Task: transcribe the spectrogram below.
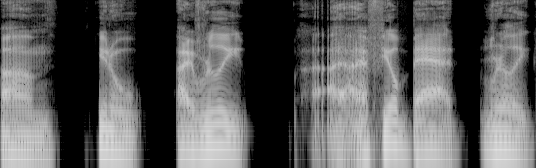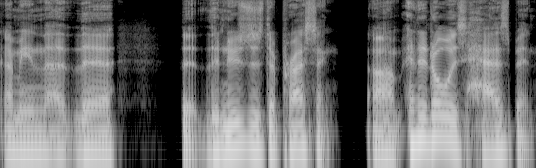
um, you know, I really, I, I, feel bad. Really, I mean, the the the news is depressing um, and it always has been.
